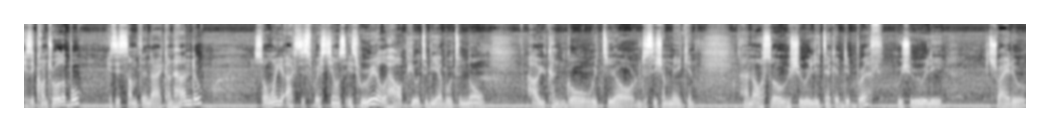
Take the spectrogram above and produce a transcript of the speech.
Is it controllable? Is this something that i can handle? So when you ask these questions it will help you to be able to know how you can go with your decision making. And also we should really take a deep breath. We should really try to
